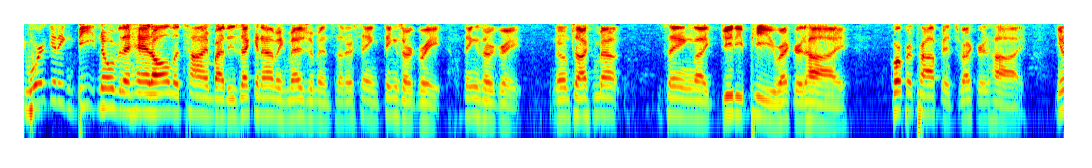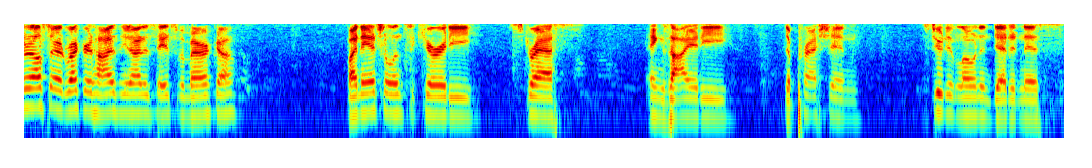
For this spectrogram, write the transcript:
we're getting beaten over the head all the time by these economic measurements that are saying things are great. Things are great. You know what I'm talking about? Saying like GDP record high, corporate profits record high. You know what else are at record highs in the United States of America? financial insecurity, stress, anxiety, depression, student loan indebtedness,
